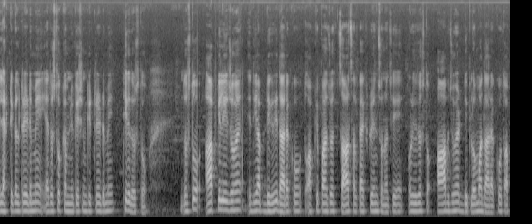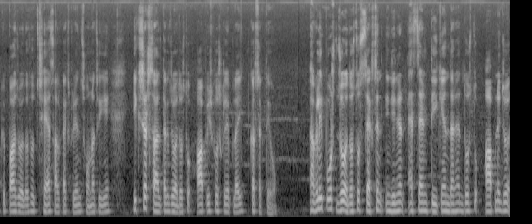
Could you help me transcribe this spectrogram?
इलेक्ट्रिकल ट्रेड में या दोस्तों कम्युनिकेशन की ट्रेड में। ठीक है दोस्तों? दोस्तों, आपके लिए जो है, यदि आप डिग्री धारक हो तो आपके पास जो है चार साल का एक्सपीरियंस होना चाहिए। और यदि दोस्तों, आप जो है डिप्लोमा धारक हो तो आपके पास जो है दोस्तों छः साल का एक्सपीरियंस होना चाहिए। इकसठ साल तक जो है दोस्तों, आप इस पोस्ट के लिए अप्लाई कर सकते हो। अगली पोस्ट जो है दोस्तों section engineer S N T के अंदर है। दोस्तों, आपने जो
